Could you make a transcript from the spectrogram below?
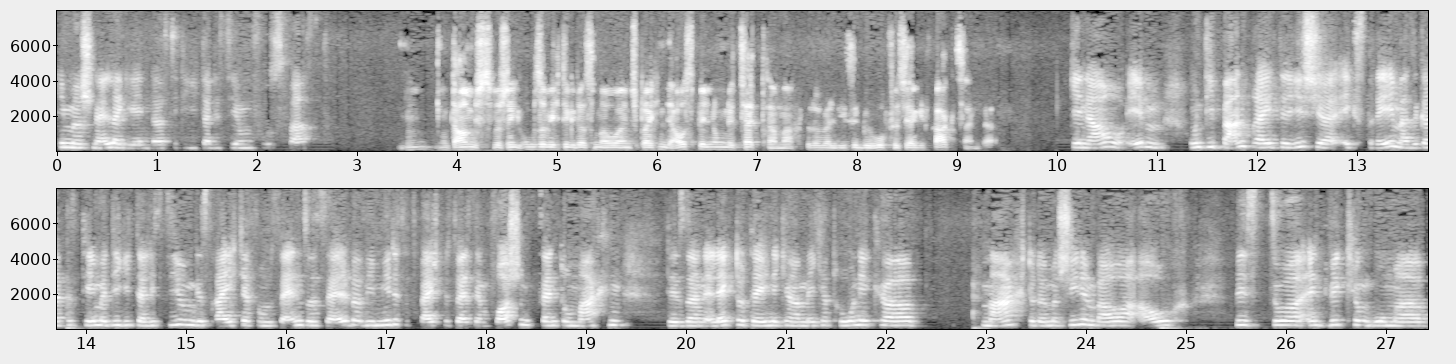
immer schneller gehen, dass die Digitalisierung Fuß fasst. Mhm. Und darum ist es wahrscheinlich umso wichtiger, dass man auch entsprechende Ausbildungen etc. macht, oder? Weil diese Berufe sehr gefragt sein werden. Genau, eben. Und die Bandbreite ist ja extrem. Also gerade das Thema Digitalisierung, das reicht ja vom Sensor selber, wie wir das jetzt beispielsweise im Forschungszentrum machen, das ein Elektrotechniker, Mechatroniker macht oder Maschinenbauer auch, bis zur Entwicklung, wo man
